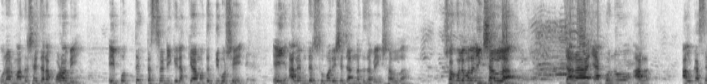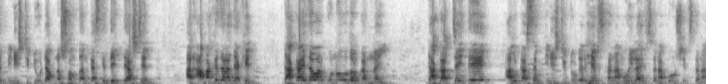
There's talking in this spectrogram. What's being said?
ওনার মাদ্রাসায় যারা পড়াবে, এই প্রত্যেকটা শ্রেণি কেয়ামতের দিবসে এই আলেমদের সুপারিশে জান্নাতে যাবে ইনশাল্লাহ সকলে বলেন ইনশাল্লাহ যারা এখনও আর আল কাসেম ইনস্টিটিউটে আপনার সন্তান কাছকে দেখতে আসছেন, আর আমাকে যারা দেখেন ঢাকায় যাওয়ার কোনো দরকার নাই। ঢাকার চাইতে আল কাসেম ইনস্টিটিউটের হেফসখানা মহিলা হেফসখানা পুরুষ হেফসখানা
